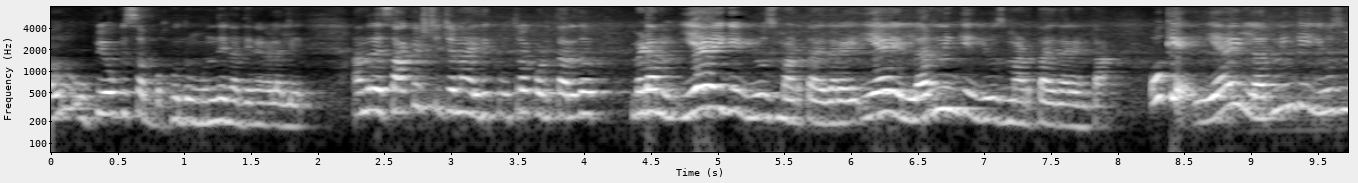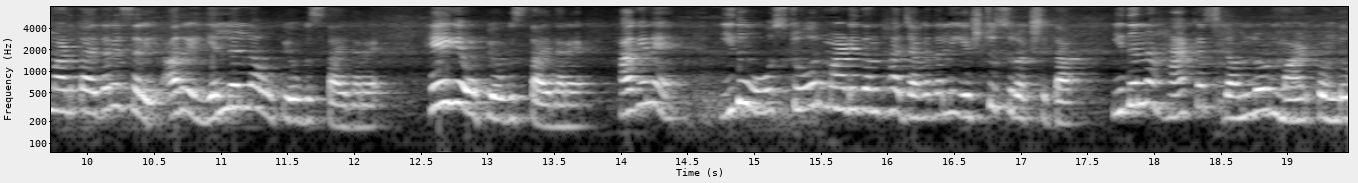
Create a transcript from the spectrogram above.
ಅವರು ಉಪಯೋಗಿಸಬಹುದು ಮುಂದಿನ ದಿನಗಳಲ್ಲಿ? ಅಂದರೆ ಸಾಕಷ್ಟು ಜನ ಇದಕ್ಕೆ ಉತ್ತರ ಕೊಡ್ತಾ ಇರೋದು ಮೇಡಮ್ ಎ ಐಗೆ ಯೂಸ್ ಮಾಡ್ತಾ ಇದ್ದಾರೆ ಎ ಐ ಲರ್ನಿಂಗ್ಗೆ ಯೂಸ್ ಮಾಡ್ತಾ ಇದ್ದಾರೆ ಅಂತ. ಓಕೆ ಎ ಐ ಲರ್ನಿಂಗ್ಗೆ ಯೂಸ್ ಮಾಡ್ತಾ ಇದ್ದಾರೆ ಸರಿ. ಆದರೆ ಎಲ್ಲೆಲ್ಲ ಉಪಯೋಗಿಸ್ತಾ ಇದ್ದಾರೆ ಹೇಗೆ ಉಪಯೋಗಿಸ್ತಾ ಇದ್ದಾರೆ ಹಾಗೆಯೇ ಇದು ಸ್ಟೋರ್ ಮಾಡಿದಂತಹ ಜಾಗದಲ್ಲಿ ಎಷ್ಟು ಸುರಕ್ಷಿತ? ಇದನ್ನು ಹ್ಯಾಕರ್ಸ್ ಡೌನ್ಲೋಡ್ ಮಾಡಿಕೊಂಡು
